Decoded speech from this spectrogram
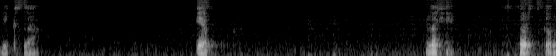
Diksha app લખી સર્ચ કરો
